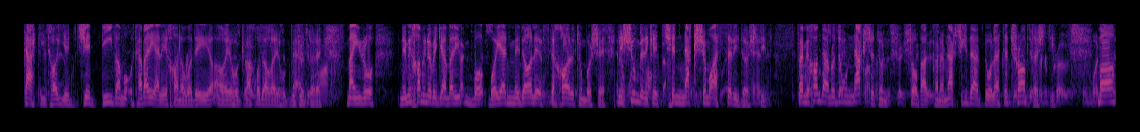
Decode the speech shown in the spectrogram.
تهدیدهای جدی و معتبری علیه خانواده آقای حک و خود آقای حک وجود داره. من این رو نمی‌خوام این رو بگم ولی باید مدال افتخارتون باشه. نشون بده که چه نقش موثری داشتید. و می‌خوام در مورد اون نقشتون صحبت کنم. نقشی که در دولت ترامپ داشتید. ما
